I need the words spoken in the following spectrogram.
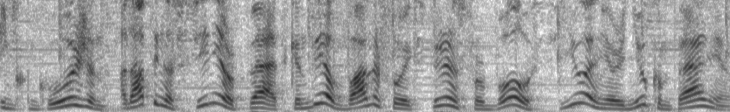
In conclusion, adopting a senior pet can be a wonderful experience for both you and your new companion.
